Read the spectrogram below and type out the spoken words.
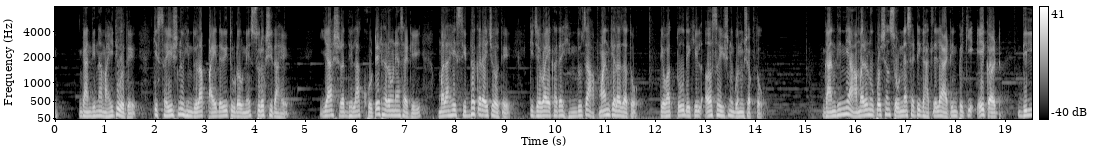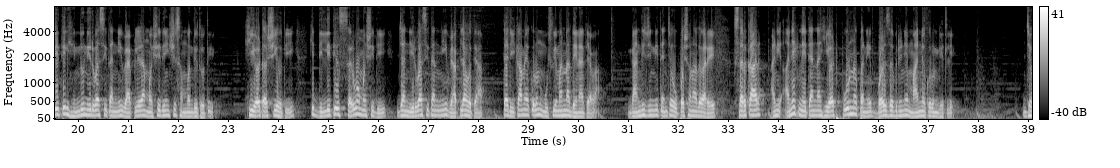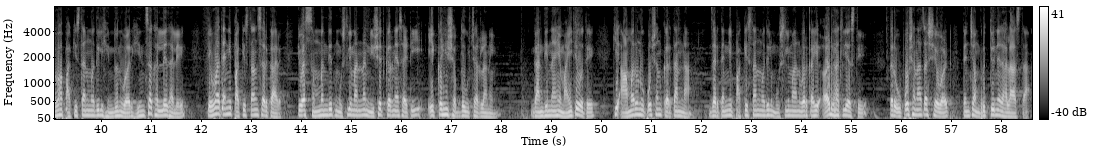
गांधींना माहिती होते की सहिष्णू हिंदूला पायदळी तुडवणे सुरक्षित आहे. या श्रद्धेला खोटे ठरवण्यासाठी मला हे सिद्ध करायचे होते की जेव्हा एखाद्या हिंदूचा अपमान केला जातो तेव्हा तो देखील असहिष्णू बनू शकतो. गांधींनी आमरण उपोषण सोडण्यासाठी घातलेल्या अटींपैकी एक अट दिल्लीतील हिंदू निर्वासितांनी व्यापलेल्या मशिदींशी संबंधित होती. ही अट अशी होती की दिल्लीतील सर्व मशिदी ज्या निर्वासितांनी व्यापल्या होत्या त्या रिकाम्या करून मुस्लिमांना देण्यात यावा. गांधीजींनी त्यांच्या उपोषणाद्वारे सरकार आणि अनेक नेत्यांना ही अट पूर्णपणे बळजबरीने मान्य करून घेतली. जेव्हा पाकिस्तानमधील हिंदूंवर हिंसक हल्ले झाले तेव्हा त्यांनी पाकिस्तान सरकार किंवा संबंधित मुस्लिमांना निषेध करण्यासाठी एकही शब्द उच्चारला नाही. गांधींना हे माहिती होते की आमरण उपोषण करताना जर त्यांनी पाकिस्तानमधील मुस्लिमांवर काही अट घातली असती तर उपोषणाचा शेवट त्यांच्या मृत्यूने झाला असता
